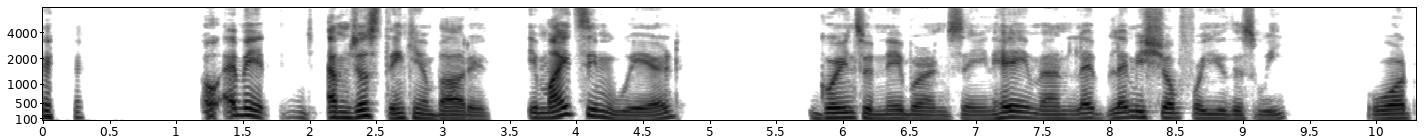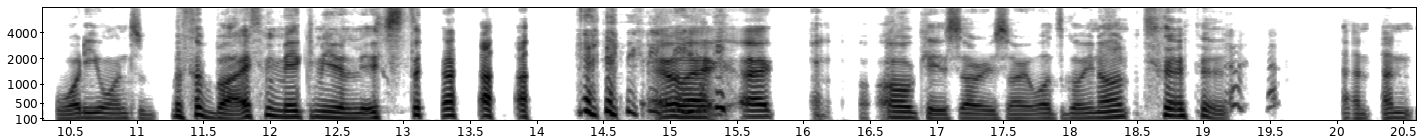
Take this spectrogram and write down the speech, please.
oh, I mean, I'm just thinking about it. It might seem weird going to a neighbor and saying, "Hey, man, let let me shop for you this week. What what do you want to buy? Make me a list." like, like, uh, okay, sorry, sorry. What's going on? and and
